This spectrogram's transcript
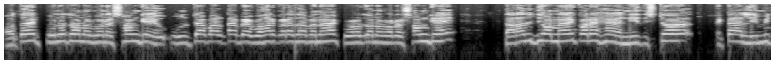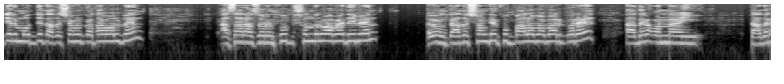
অতএব কোনো জনগণের সঙ্গে উল্টা পাল্টা ব্যবহার করা যাবে না। কোনো জনগণের সঙ্গে তারা যদি অন্যায় করে হ্যাঁ নির্দিষ্ট একটা লিমিটের মধ্যে তাদের সঙ্গে কথা বলবেন আচার আচরণ খুব সুন্দরভাবে দিবেন। এবং তাদের সঙ্গে খুব ভালো ব্যবহার করে তাদের অন্যায়, তাদের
